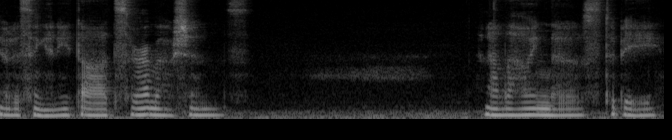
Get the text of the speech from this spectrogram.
Noticing any thoughts or emotions and allowing those to be.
